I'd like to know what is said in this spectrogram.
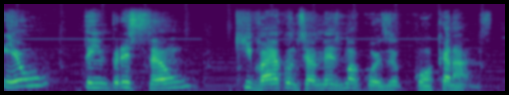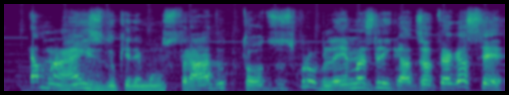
Eu tenho impressão que vai acontecer a mesma coisa com a cannabis. Está mais do que demonstrado todos os problemas ligados ao THC.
